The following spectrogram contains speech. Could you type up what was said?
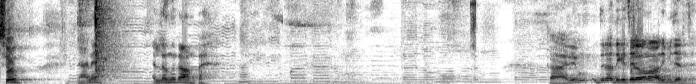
ശോ ഞാനേ എല്ലാം ഒന്ന് കാണട്ടെ. കാര്യം ഇതൊരു അധിക ചെലവാണ് ആദ്യം വിചാരിച്ചേ.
